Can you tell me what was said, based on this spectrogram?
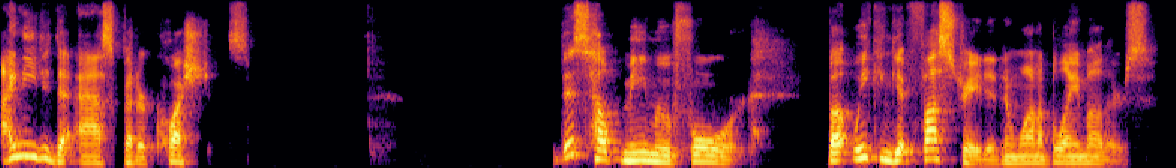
I needed to ask better questions. This helped me move forward, but we can get frustrated and want to blame others.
